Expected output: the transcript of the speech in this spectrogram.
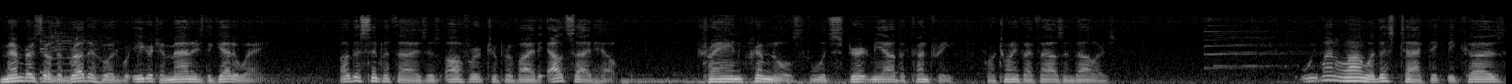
Members of the Brotherhood were eager to manage the getaway. Other sympathizers offered to provide the outside help, trained criminals who would spirit me out of the country for $25,000. We went along with this tactic because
